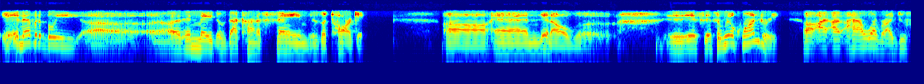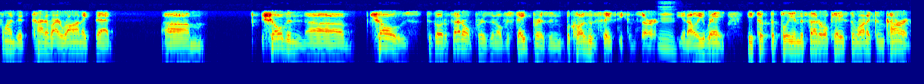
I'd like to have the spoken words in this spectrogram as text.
inevitably, uh, an inmate of that kind of fame is a target, uh, and you know, uh, it's it's a real quandary. Uh, I, I, however, I do find it kind of ironic that um, Chauvin uh, chose to go to federal prison over state prison because of safety concerns. Mm. You know, he ran, he took the plea in the federal case to run it concurrent,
